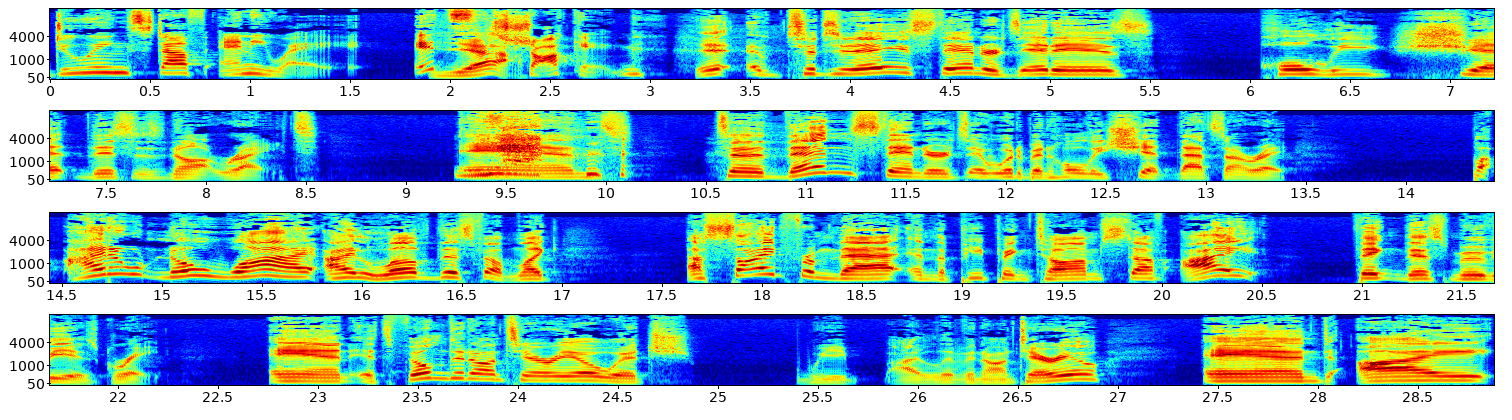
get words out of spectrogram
doing stuff anyway. It's Yeah. shocking. It, uh, to today's standards, it is holy shit. This is not right. Yeah. And to then standards, it would have been holy shit. That's not right. But I don't know why I love this film. Like aside from that and the peeping tom stuff, I think this movie is great. And it's filmed in Ontario, which we I live in Ontario, and I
